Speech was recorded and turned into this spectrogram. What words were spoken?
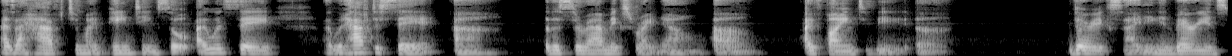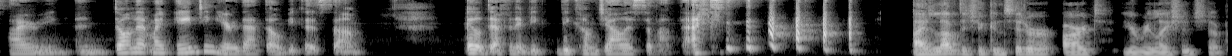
as I have to my painting. So I would say, I would have to say, uh, the ceramics right now, uh, I find to be uh, very exciting and very inspiring. And don't let my painting hear that though, because um, it'll definitely be, become jealous about that. I love that you consider art your relationship.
